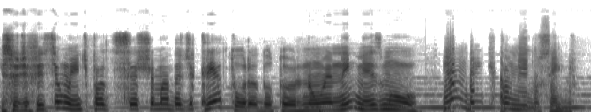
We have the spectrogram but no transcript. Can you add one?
Isso dificilmente pode ser chamada de criatura, doutor. Não é nem mesmo. Não brinque comigo, senhor.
